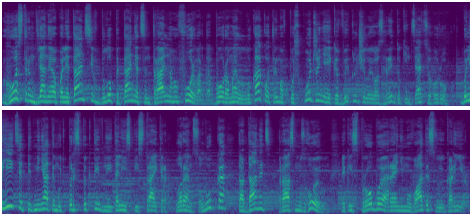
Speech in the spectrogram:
Гострим для неаполітанців було питання центрального форварда, бо Ромело Лукако отримав пошкодження, яке виключило його з гри до кінця цього року. Бельгійця підмінятимуть перспективний італійський страйкер Лоренцо Лукка та данець Расмус Гойлун, який спробує реанімувати свою кар'єру.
